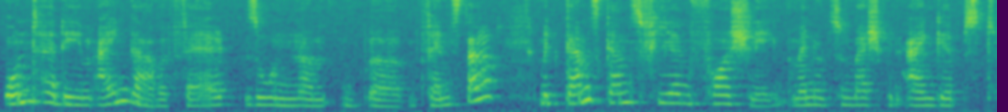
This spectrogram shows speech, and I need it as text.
unter dem Eingabefeld so ein ähm, äh, Fenster mit ganz, ganz vielen Vorschlägen. Wenn du zum Beispiel eingibst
